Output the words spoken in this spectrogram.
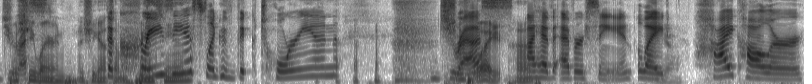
dress What's she wearing? Has she got the something craziest like victorian dress white, huh? i have ever seen like Yeah. high collar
